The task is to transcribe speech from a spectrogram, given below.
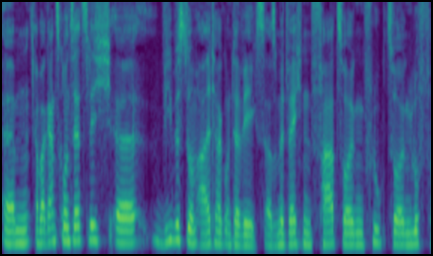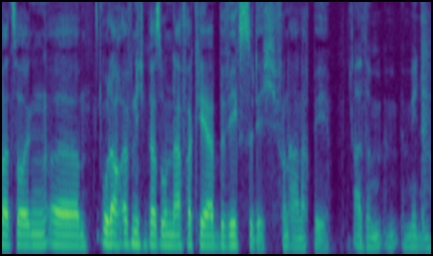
Ähm, aber ganz grundsätzlich, äh, wie bist du im Alltag unterwegs? Also mit welchen Fahrzeugen, Flugzeugen, Luftfahrzeugen äh, oder auch öffentlichen Personennahverkehr bewegst du dich von A nach B? Also mit dem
